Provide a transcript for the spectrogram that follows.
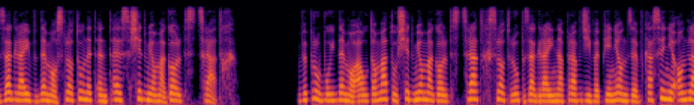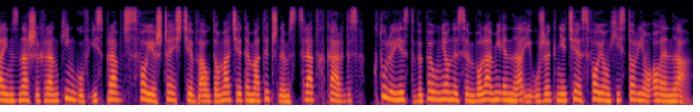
Zagraj w demo slotu NetNS 7 Gold Stratch. Wypróbuj demo automatu 7 Gold Stratch slot lub zagraj na prawdziwe pieniądze w kasynie online z naszych rankingów i sprawdź swoje szczęście w automacie tematycznym Stratch Cards, który jest wypełniony symbolami NA i urzeknie Cię swoją historią o NA.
